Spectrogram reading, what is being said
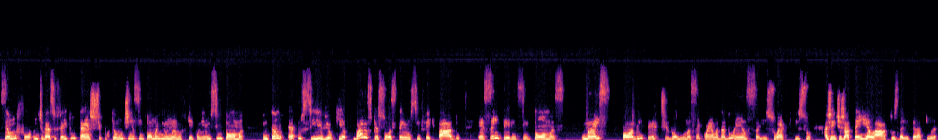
se eu não, for, não tivesse feito um teste, porque eu não tinha sintoma nenhum, eu não fiquei com nenhum sintoma. Então, é possível que várias pessoas tenham se infectado é, sem terem sintomas, mas podem ter tido alguma sequela da doença. Isso é isso a gente já tem relatos da literatura.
